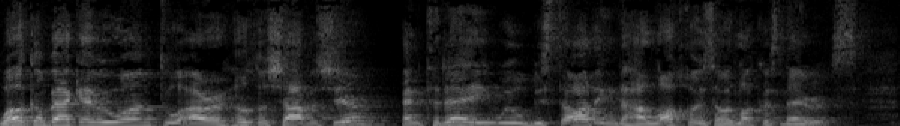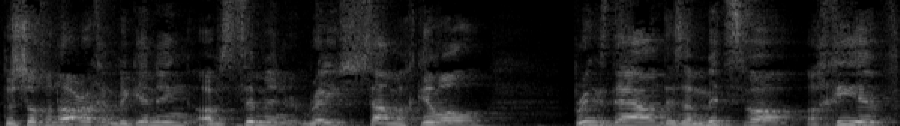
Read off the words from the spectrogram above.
Welcome back, everyone, to our Hilchos Shabbos here, and today we will be starting the Halachos Hadlokos Neiros. The Shulchan Aruch, in beginning of Simin Reish Samach Gimel, brings down there's a mitzvah, a chiyuv,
